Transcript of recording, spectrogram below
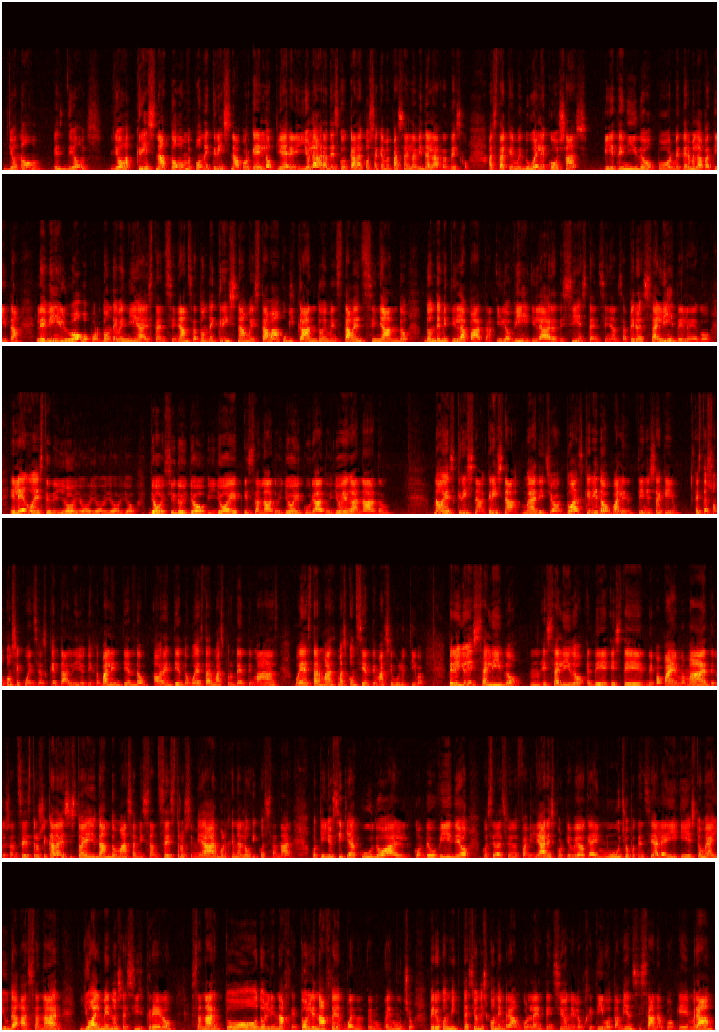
yo no, es Dios. Yo, Krishna, todo me pone Krishna porque Él lo quiere y yo le agradezco. Cada cosa que me pasa en la vida le agradezco. Hasta que me duele cosas, he tenido por meterme la patita, le vi luego por dónde venía esta enseñanza, dónde Krishna me estaba ubicando y me estaba enseñando dónde metí la pata. Y lo vi y le agradecí esta enseñanza, pero salí del ego. El ego este de yo, yo, yo, yo, yo, yo he sido yo, y yo he, sanado, yo he curado, yo he ganado. No, es Krishna. Krishna me ha dicho, tú has querido, vale, tienes aquí. Estas son consecuencias. ¿Qué tal? Y yo dije, vale, entiendo. Ahora entiendo. Voy a estar más prudente, más, voy a estar más, más consciente, más evolutiva. Pero yo he salido He salido de este, de papá y mamá, de los ancestros y cada vez estoy ayudando más a mis ancestros y mi árbol genealógico sanar. Porque yo sí que acudo al, con de Ovidio, constelaciones familiares, porque veo que hay mucho potencial ahí y esto me ayuda a sanar, yo al menos así creo, sanar todo el linaje. Todo el linaje, bueno, es, mucho, pero con meditaciones con Embram, con la intención, el objetivo, también se sana, porque Embram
